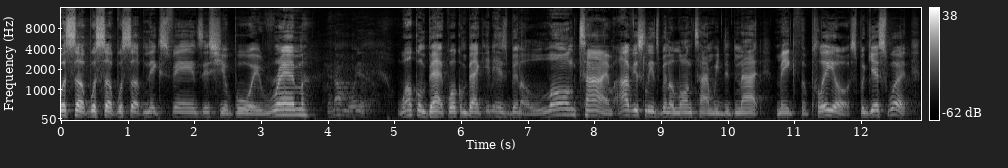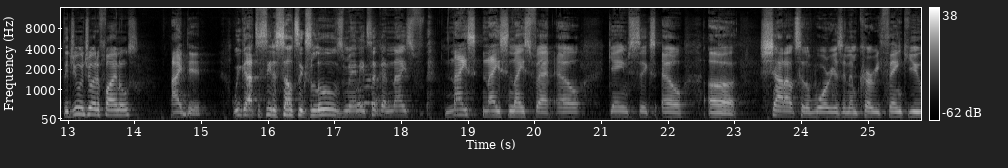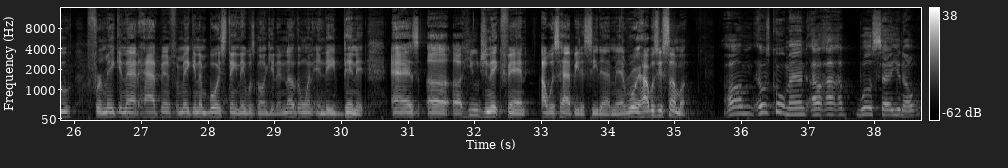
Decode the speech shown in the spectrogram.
What's up? What's up? What's up, Knicks fans? It's your boy Rem. And I'm Royal. Welcome back. Welcome back. It has been a long time. Obviously, it's been a long time. We did not make the playoffs. But guess what? Did you enjoy the finals? I did. We got to see the Celtics lose, man. They took a nice, nice, nice, nice fat L. Game six L. Uh, shout out to the Warriors and them Curry. Thank you for making that happen, for making them boys think they was gonna get another one, and they didn't. As a, a huge Knick fan, I was happy to see that, man. Roy, how was your summer? Um, it was cool, man. I, I, I will say, you know,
